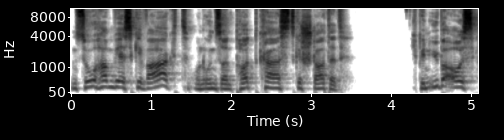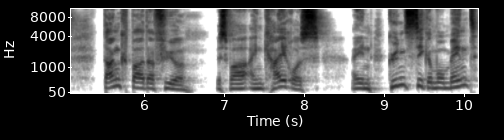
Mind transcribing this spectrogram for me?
und so haben wir es gewagt und unseren Podcast gestartet. Ich bin überaus dankbar dafür. Es war ein Kairos, ein günstiger Moment.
